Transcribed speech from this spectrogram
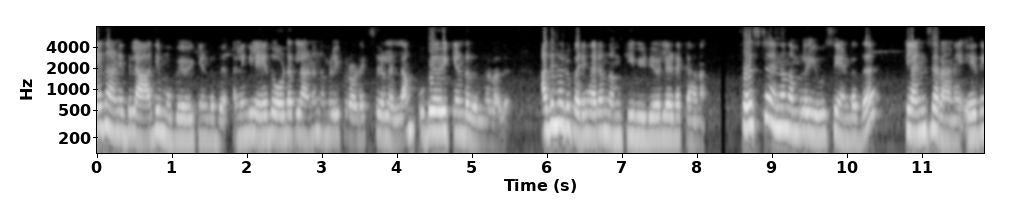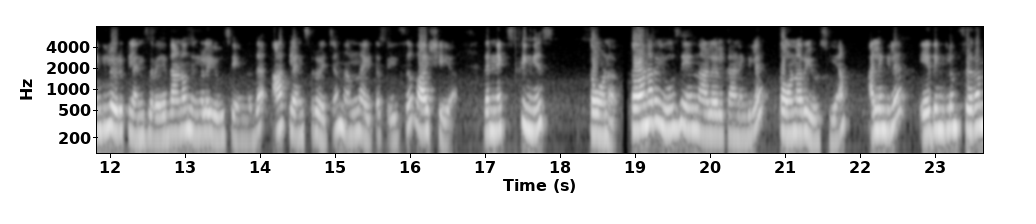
ഏതാണ് ഇതിൽ ആദ്യം ഉപയോഗിക്കേണ്ടത്? അല്ലെങ്കിൽ ഏത് ഓർഡറിലാണ് നമ്മൾ ഈ പ്രോഡക്ട്സുകളെല്ലാം ഉപയോഗിക്കേണ്ടത് എന്നുള്ളത്. അതിനൊരു പരിഹാരം നമുക്ക് ഈ വീഡിയോയിലൂടെ കാണാം. ഫസ്റ്റ് തന്നെ നമ്മൾ യൂസ് ചെയ്യേണ്ടത് ക്ലെൻസർ ആണ്. ഏതെങ്കിലും ഒരു ക്ലെൻസർ ഏതാണോ നിങ്ങൾ യൂസ് ചെയ്യുന്നത് ആ ക്ലെൻസർ വെച്ച് നന്നായിട്ട് ഫേസ് വാഷ് ചെയ്യുക. The next thing is toner toner use ചെയ്യുന്ന ആളുകൾക്കാണെങ്കിൽ ടോണർ യൂസ് ചെയ്യാം. അല്ലെങ്കിൽ ഏതെങ്കിലും സിറം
